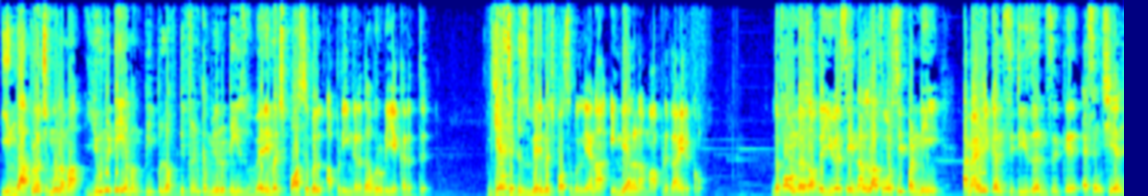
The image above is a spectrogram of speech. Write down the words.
இந்த அப்ரோச் மூலமா unity among people of different community is very much possible அப்படிங்கிறது அவருடைய கருத்து. Yes it is very much possible ஏன்னா இந்தியால நாம அப்படிதான் இருக்கோம். The founders of the USA நல்லா ஃபோர்ஸி பண்ணி அமெரிக்கன் சிட்டிசன்ஸுக்கு எசென்சியல்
